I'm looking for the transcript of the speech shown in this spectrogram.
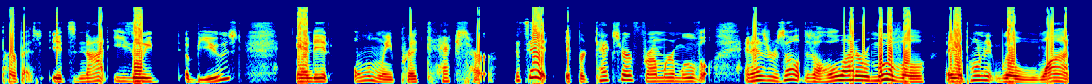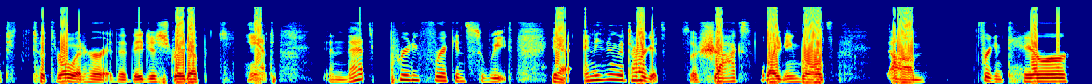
purpose. It's not easily abused, and it only protects her. That's it. It protects her from removal. And as a result, there's a whole lot of removal that your opponent will want to throw at her that they just straight up can't. And that's pretty freaking sweet. Yeah, anything that targets. So shocks, lightning bolts, um, freaking terror,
